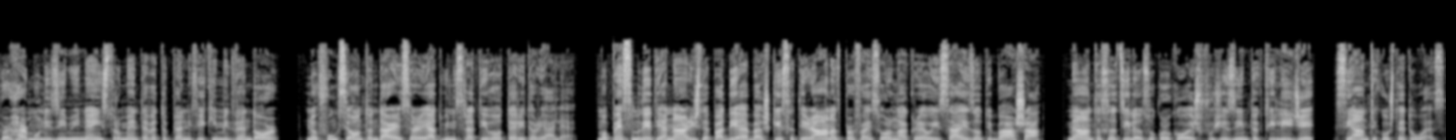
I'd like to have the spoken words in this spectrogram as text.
për harmonizimin e instrumenteve të planifikimit vendor, në funksion të ndarjes së re administrativo-territoriale. Më pesëmbëdhjetë janar ishte padia e Bashkisë së Tiranës përfaqësuar nga kreu i saj, zoti Basha, me anë të së cilës u kërkohej shfuqizim të këtij ligji si antikushtetues.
